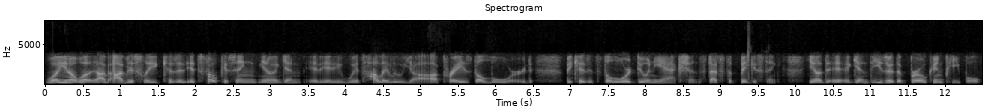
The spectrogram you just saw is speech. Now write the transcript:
Well, you know, well, obviously, because it, it's focusing, you know, again, it, it, it's hallelujah, praise the Lord, because it's the Lord doing the actions. That's the biggest thing. You know, the, again, these are the broken people.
